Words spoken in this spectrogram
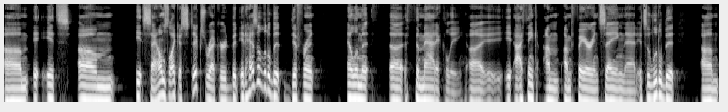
Um, it, it's um, it sounds like a Styx record, but it has a little bit different element uh, thematically. Uh, it, I think I'm I'm fair in saying that it's a little bit um,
